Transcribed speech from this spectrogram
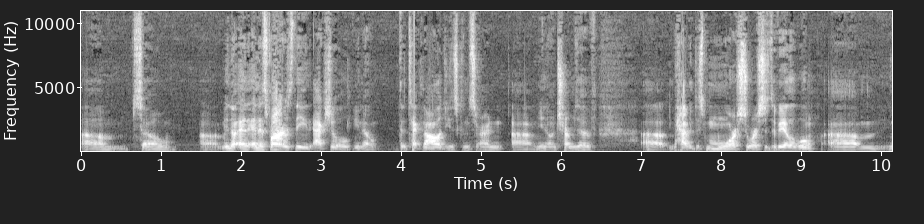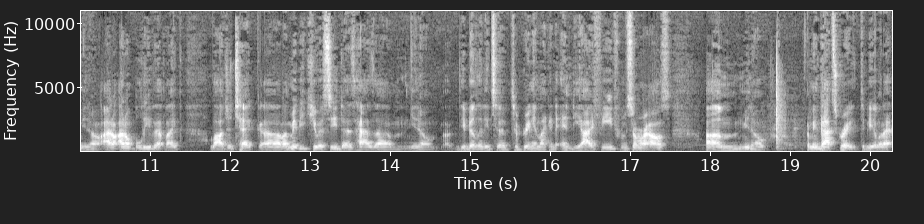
Um, so, um, you know, and, and as far as the actual, you know, the technology is concerned, um, you know, in terms of uh, having just more sources available, um, you know, I, I don't believe that like Logitech, uh, maybe QSC does has, um, you know, the ability to, to bring in like an NDI feed from somewhere else. Um, you know, I mean, that's great to be able to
